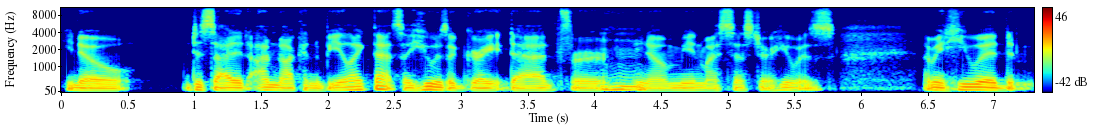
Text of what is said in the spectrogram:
you know decided I'm not going to be like that so he was a great dad for you know me and my sister he was I mean he would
